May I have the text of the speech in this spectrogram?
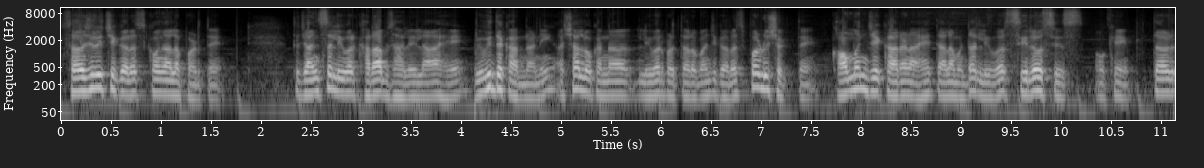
सर्जरीची गरज कोणाला पडते? तर ज्यांचं लिव्हर खराब झालेलं आहे विविध कारणांनी अशा लोकांना लिव्हर प्रत्यारोपणाची गरज पडू शकते. कॉमन जे कारण आहे त्याला म्हणतात लिव्हर सिरोसिस ओके तर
